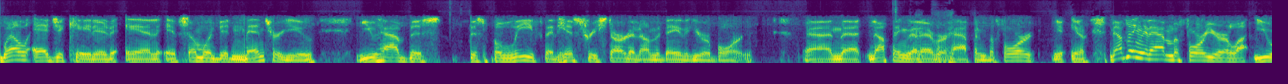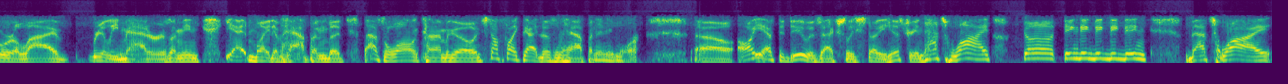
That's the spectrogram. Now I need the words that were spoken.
well educated, and if someone didn't mentor you, you have this this belief that history started on the day that you were born and that nothing that ever happened before, you, you know, nothing that happened before you're al- you were alive really matters. I mean, yeah, it might have happened, but that's a long time ago, and stuff like that doesn't happen anymore. Uh, all you have to do is actually study history, and that's why, uh, ding, ding, ding, ding, ding. That's why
